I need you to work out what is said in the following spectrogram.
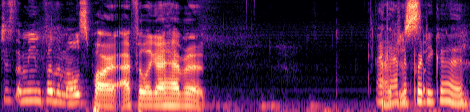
Just, I mean, for the most part, I feel like I haven't. I I got just- it pretty good.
